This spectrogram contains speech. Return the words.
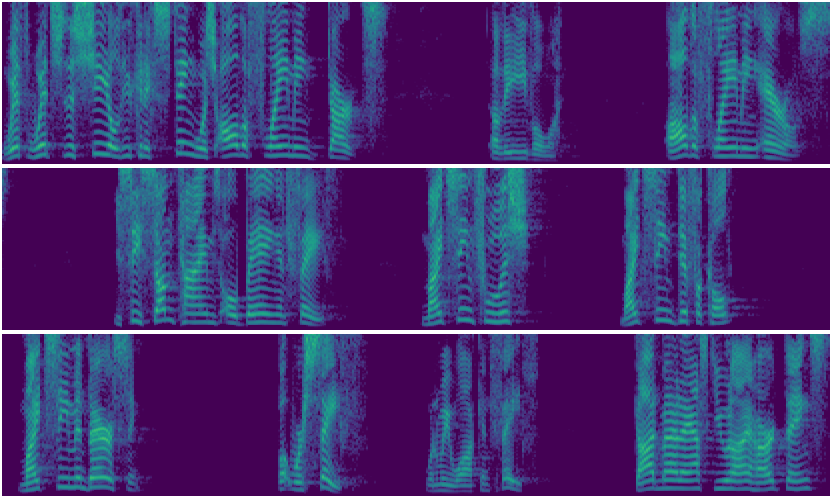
With which the shield you can extinguish all the flaming darts of the evil one, all the flaming arrows. You see, sometimes obeying in faith might seem foolish, might seem difficult, might seem embarrassing, but we're safe when we walk in faith. God might ask you and I hard things.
